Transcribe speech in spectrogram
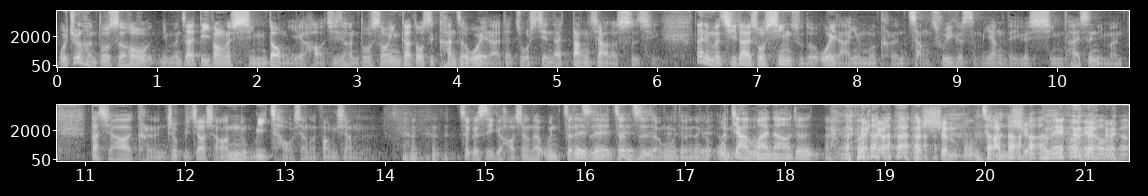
我觉得很多时候你们在地方的行动也好，其实很多时候应该都是看着未来在做现在当下的事情。那你们期待说新竹的未来有没有可能长出一个什么样的一个形态？是你们大家可能就比较想要努力朝向的方向呢？这个是一一个好像在问政治政治人物的那个问对我讲法，完然后就 宣布参选。没有没有没有。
